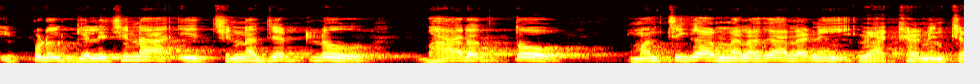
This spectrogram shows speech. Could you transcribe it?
ఇప్పుడు గెలిచిన ఈ చిన్న జట్లు భారత్తో మంచిగా మెలగాలని వ్యాఖ్యానించాడు.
